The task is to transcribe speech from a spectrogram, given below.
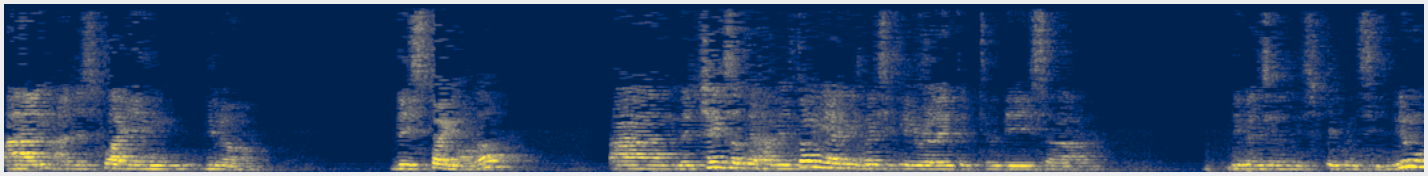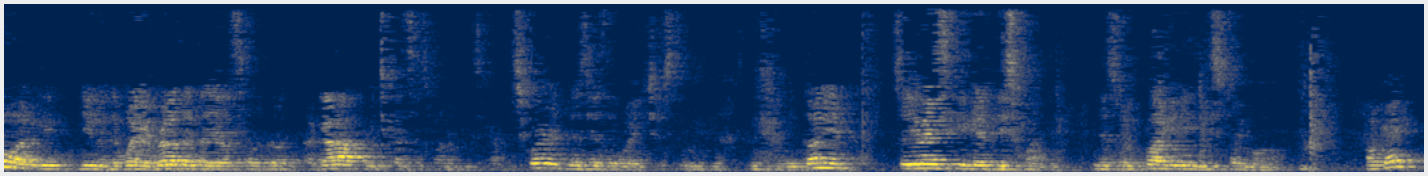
and I'm just plug in, you know, this toy model, and the change of the Hamiltonian is basically related to this uh, dimension, frequency mu, and you know the way I wrote it, I also got a gap which cancels one of these gaps squared. This is the way choose to read the Hamiltonian. So you basically get this quantity just by plugging in this toy model. Okay.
